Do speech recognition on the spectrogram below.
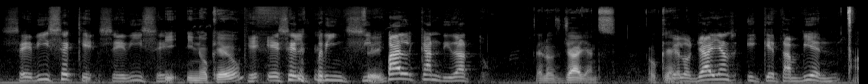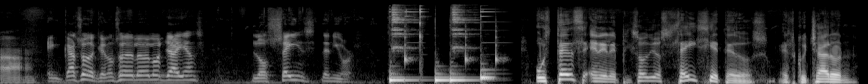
Se dice que se dice Y, y no quedó que es el principal candidato de los Giants. De los Giants y que también, Ah, en caso de que no se dé lo de los Giants, los Saints de New York. Ustedes en el episodio 672 escucharon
